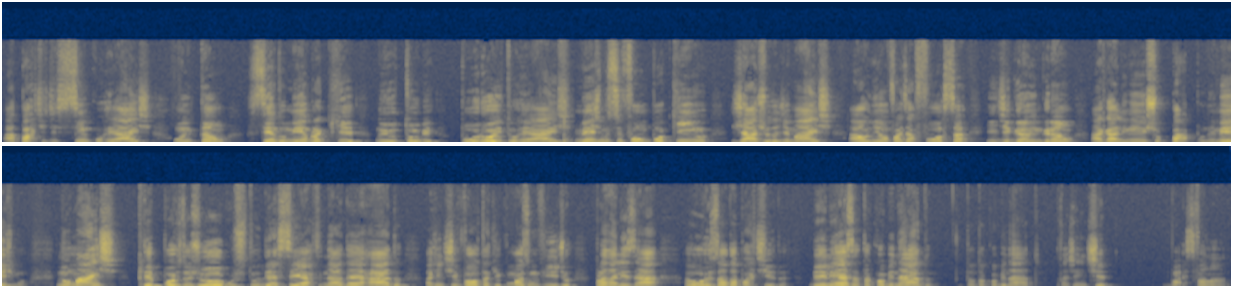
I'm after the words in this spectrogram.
a partir de R$ reais, ou então sendo membro aqui no YouTube por R$ reais. Mesmo se for um pouquinho, já ajuda demais. A união faz a força e de grão em grão a galinha enche o papo, não é mesmo? No mais, depois do jogo, se tudo der certo e nada der errado, a gente volta aqui com mais um vídeo para analisar o resultado da partida. Beleza? Tá combinado? Então tá combinado. A gente vai se falando.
